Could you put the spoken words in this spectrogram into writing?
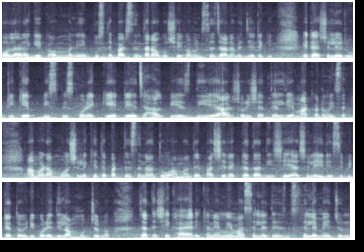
বলার আগে কম- মানে বুঝতে পারছেন, তারা অবশ্যই কমেন্টসে জানাবেন যে এটা কি, এটা আসলে রুটিকে পিস পিস করে কেটে ঝাল পিস দিয়ে আর সরিষার তেল দিয়ে মাখানো হয়েছে। আমার আম্মু আসলে খেতে পারতেছে না, তো আমাদের পাশের একটা দাদি, সে আসলে এই রেসিপিটা তৈরি করে দিল আম্মুর জন্য, যাতে সে খায়। আর এখানে আমি আমার ছেলেদের, ছেলে মেয়ের জন্য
